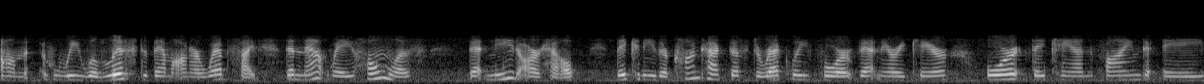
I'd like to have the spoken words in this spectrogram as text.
um, we will list them on our website. Then that way, homeless that need our help, they can either contact us directly for veterinary care, or they can find a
